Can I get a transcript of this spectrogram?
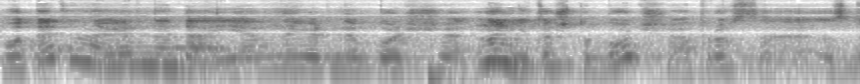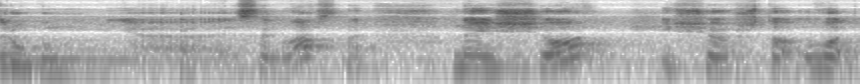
Вот это, наверное, да. Я, наверное, больше, ну не то, что больше, а просто с другом у меня согласна. Но еще, еще что, вот,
